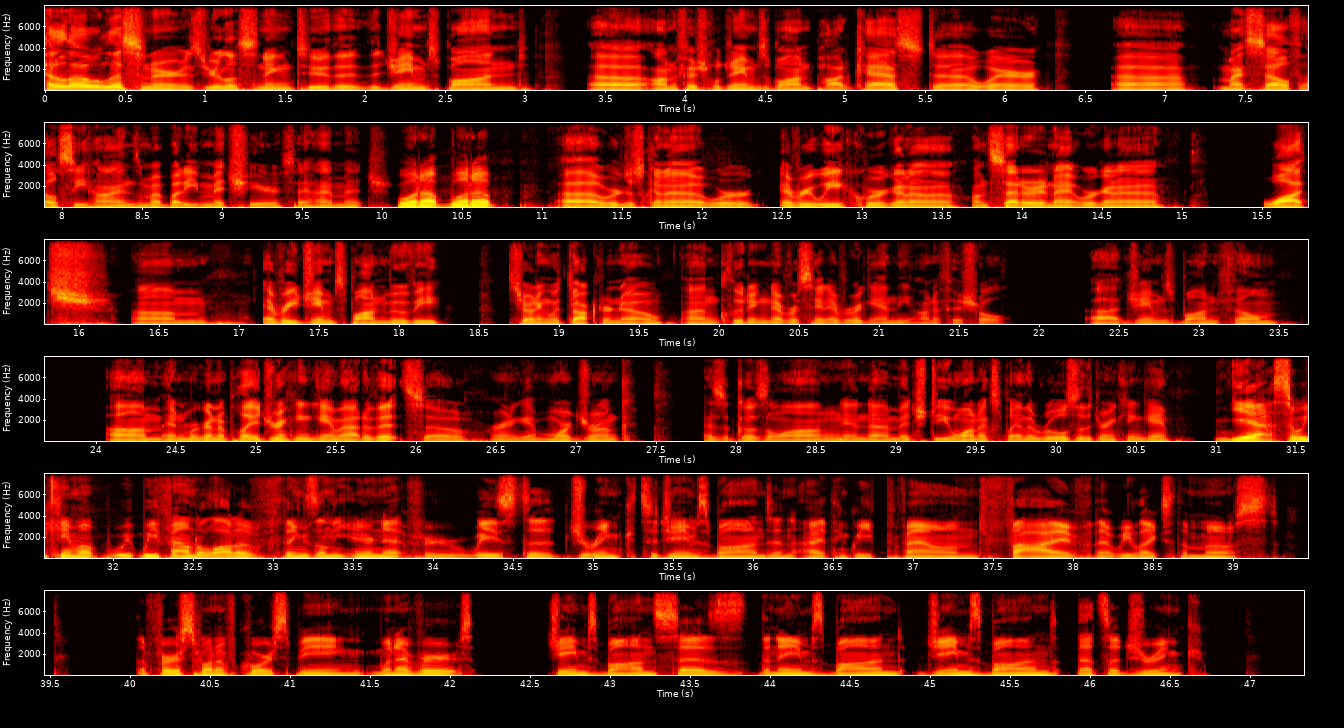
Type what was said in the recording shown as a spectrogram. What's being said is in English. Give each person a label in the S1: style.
S1: hello, listeners. You're listening to the the James Bond, uh, unofficial James Bond podcast, uh, where uh, myself, LC Hines, and my buddy Mitch here. Say hi, Mitch.
S2: What up? What up?
S1: Uh, we're just gonna we're every week we're gonna on Saturday night we're gonna watch um every James Bond movie, starting with Doctor No, uh, including Never Say Never Again, the unofficial uh, James Bond film. Um, and we're gonna play a drinking game out of it, so we're gonna get more drunk as it goes along. And uh, Mitch, do you want to explain the rules of the drinking game?
S2: Yeah, so we came up we, we found a lot of things on the internet for ways to drink to James Bond and I think we found 5 that we liked the most. The first one of course being whenever James Bond says the name's Bond, James Bond, that's a drink.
